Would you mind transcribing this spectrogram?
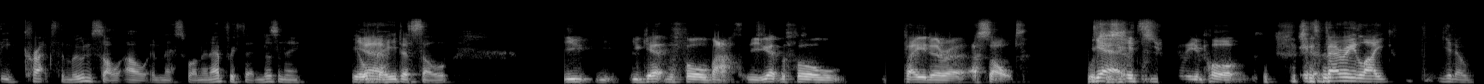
he cracks the moonsault out in this one and everything, doesn't he? The Yeah. old Vader salt. You you- get the full math, you get the full Vader uh, assault. which Yeah, is it's- really important. It's very like you know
